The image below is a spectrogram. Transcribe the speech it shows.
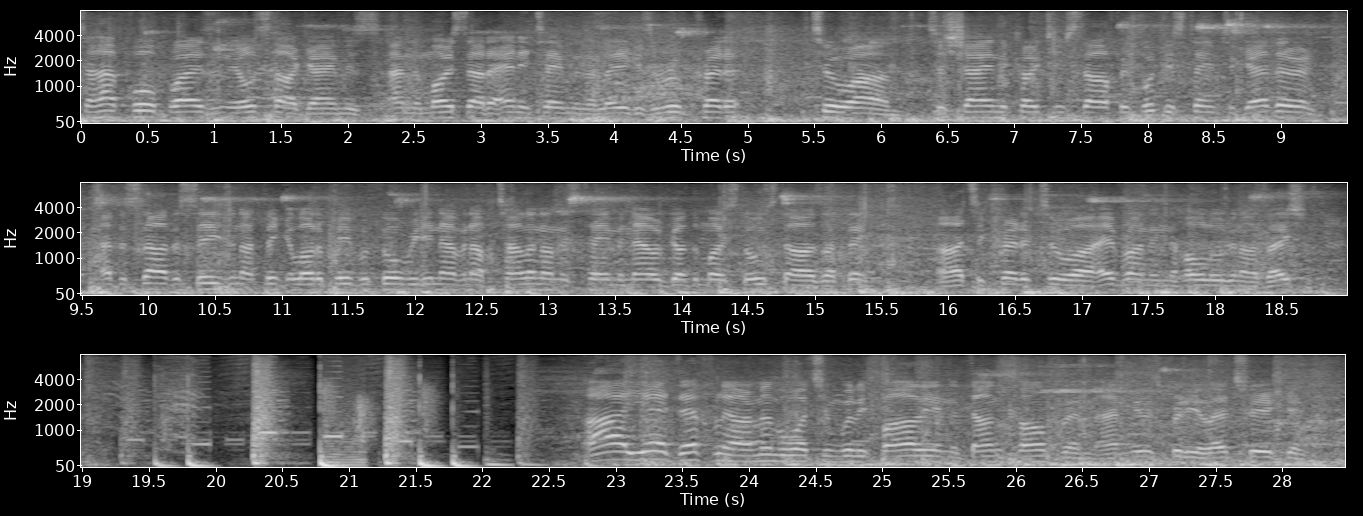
to have four players in the All-Star game is, and the most out of any team in the league, is a real credit to um, to Shane, the coaching staff. who put this team together, and at the start of the season, I think a lot of people thought we didn't have enough talent on this team, and now we've got the most All-Stars. I think uh, it's a credit to uh, everyone in the whole organisation. Ah, yeah, definitely. I remember watching Willie Farley in the dunk comp, and, and he was pretty electric. And,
